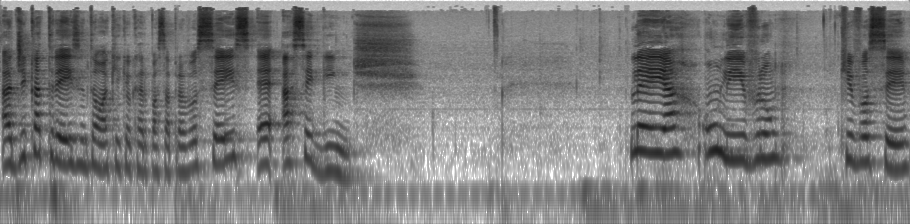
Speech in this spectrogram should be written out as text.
A dica 3, então, aqui que eu quero passar para vocês é a seguinte: leia um livro que você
